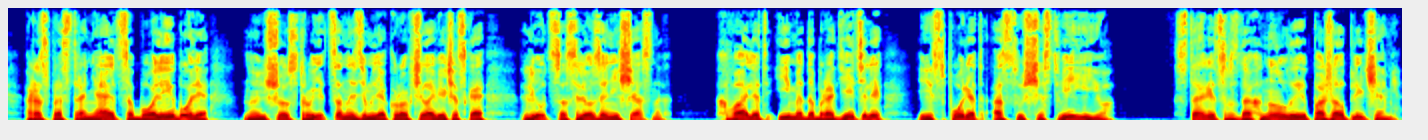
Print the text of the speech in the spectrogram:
— распространяется более и более, но еще струится на земле кровь человеческая, льются слезы несчастных, хвалят имя добродетели и спорят о существе ее. Старец вздохнул и пожал плечами.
